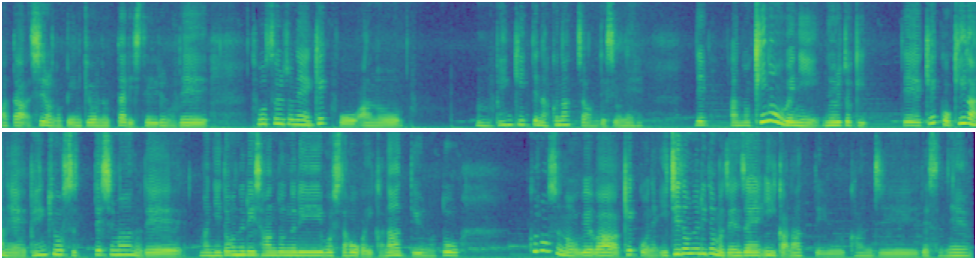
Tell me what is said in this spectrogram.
また白のペンキを塗ったりしているのでそうするとね結構あの、うん、ペンキってなくなっちゃうんですよね。であの木の上に塗る時って結構木がねペンキを吸ってしまうので、まあ、2度塗り3度塗りをした方がいいかなっていうのとクロスの上は結構ね一度塗りでも全然いいかなっていう感じですね。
